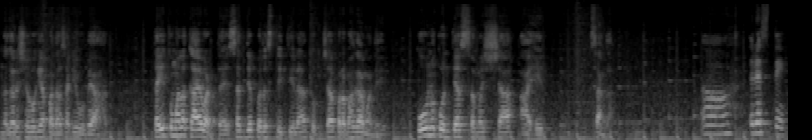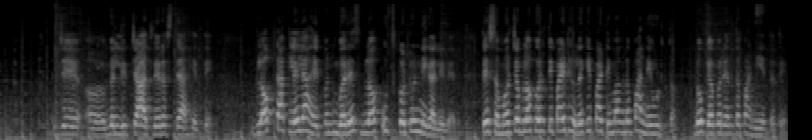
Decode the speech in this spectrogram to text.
नगरसेवक या पदासाठी उभे आहात. ताई तुम्हाला काय वाटतंय? सद्य परिस्थितीला तुमच्या प्रभागामध्ये कोणकोणत्या समस्या आहेत? सांगा. रस्ते. जे अं, गल्लीच्या आतले रस्ते आहेत ते. ब्लॉक टाकलेले आहेत पण बरेच ब्लॉक उचकटून निघालेले आहेत. ते समोरच्या ब्लॉकवरती पाय ठेवलं की पाठीमागनं पाणी उडतं. डोक्यापर्यंत पाणी येतं ते.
